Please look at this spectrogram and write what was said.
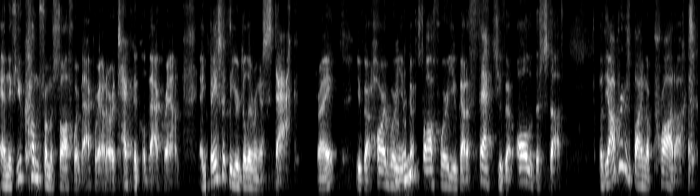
And if you come from a software background or a technical background, and basically you're delivering a stack, right? You've got hardware, mm-hmm. you've got software, you've got effects, you've got all of this stuff but the operator is buying a product.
